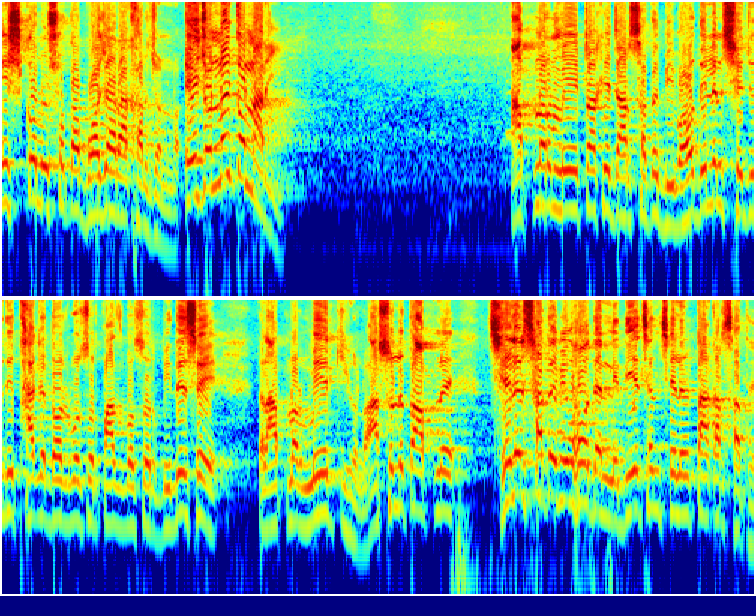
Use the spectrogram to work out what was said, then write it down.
নিষ্কলুষতা বজায় রাখার জন্য। এই জন্যই তো নারী। আপনার মেয়েটাকে যার সাথে বিবাহ দিলেন, সে যদি থাকে দশ বছর, পাঁচ বছর বিদেশে, তাহলে আপনার মেয়ের কি হলো? আসলে তো আপনি ছেলের সাথে বিবাহ দেননি, দিয়েছেন ছেলের টাকার সাথে।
